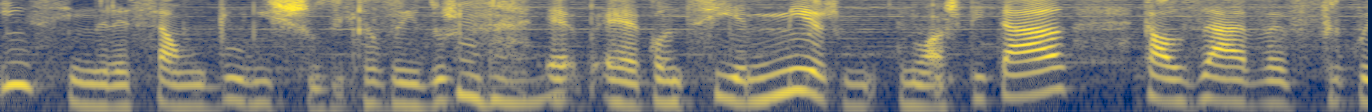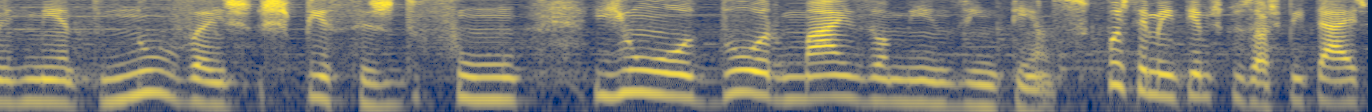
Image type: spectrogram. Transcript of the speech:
incineração de lixos e resíduos. Uhum. É, é, acontecia mesmo no hospital, causava frequentemente nuvens espessas de fumo e um odor mais ou menos intenso. Depois também temos que os hospitais,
